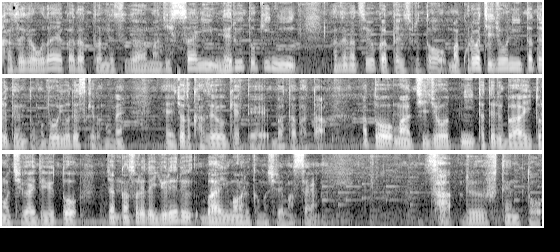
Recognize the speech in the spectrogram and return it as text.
風が穏やかだったんですが、まあ、実際に寝る時に風が強かったりすると、まあ、これは地上に立てるテントも同様ですけどもね、えー、ちょっと風を受けてバタバタ。あとまあ地上に立てる場合との違いで言うと若干それで揺れる場合もあるかもしれません。さあルーフテント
